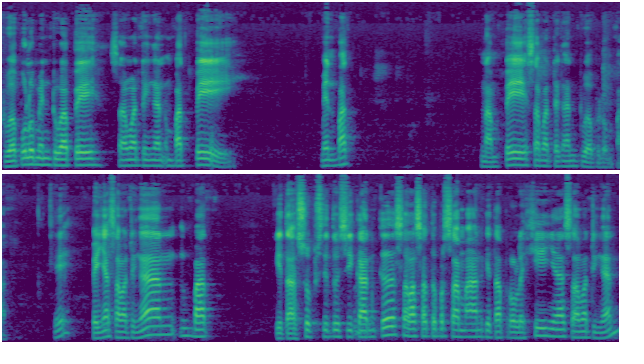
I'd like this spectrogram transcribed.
20 min 2P sama dengan 4P. Min 4. 6P sama dengan 24. Oke, P-nya sama dengan 4. Kita substitusikan ke salah satu persamaan, kita peroleh Q-nya sama dengan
